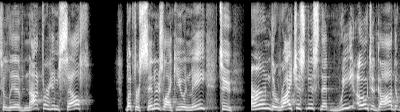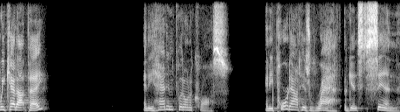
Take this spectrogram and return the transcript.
to live not for himself, but for sinners like you and me, to earn the righteousness that we owe to God that we cannot pay. And he had him put on a cross, and he poured out his wrath against sin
